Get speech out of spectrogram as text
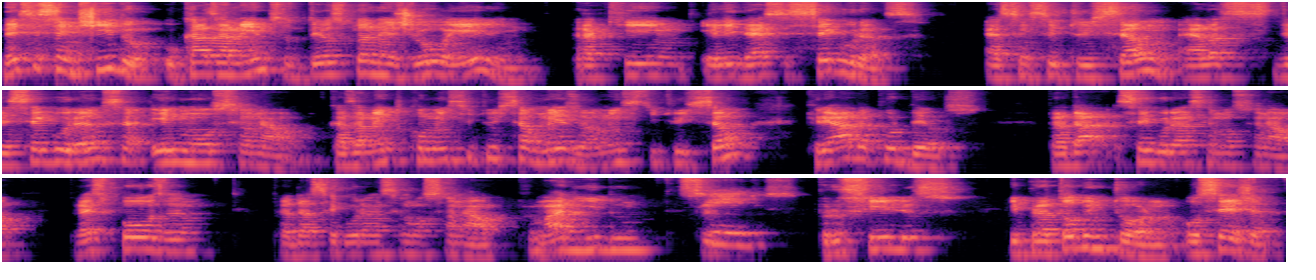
Nesse sentido, o casamento, Deus planejou ele para que ele desse segurança. Essa instituição, ela de segurança emocional. Casamento como instituição mesmo, é uma instituição criada por Deus para dar segurança emocional para a esposa, para dar segurança emocional para o marido, para os filhos e para todo o entorno. Ou seja,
